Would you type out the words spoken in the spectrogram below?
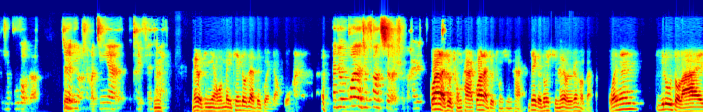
就是 Google 的，这个你有什么经验可以分享？嗯，没有经验，我每天都在被关账户，那就关了就放弃了是吗？还是 关了就重开，关了就重新开，这个东西没有任何办法。我们一路走来，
